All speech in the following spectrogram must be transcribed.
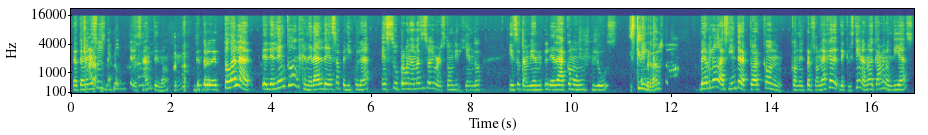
O sea, también eso es bien interesante, ¿no? Dentro de toda la, el elenco en general de esa película es súper bueno, además es Oliver Stone dirigiendo y eso también le da como un plus. Es que de e verdad. Verlo así interactuar con, con el personaje de, Cristina, ¿no? De Cameron Díaz,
